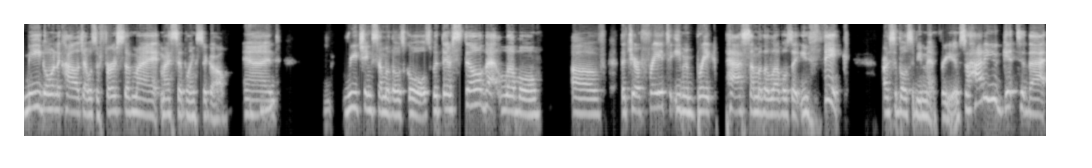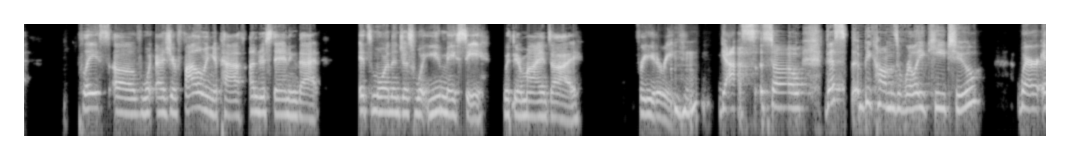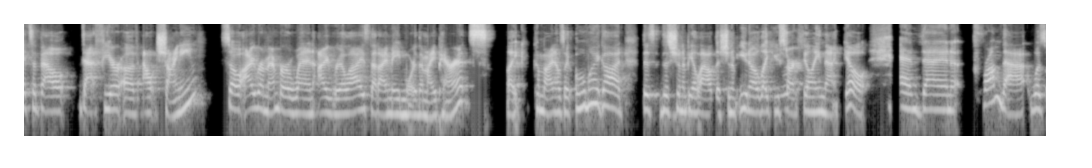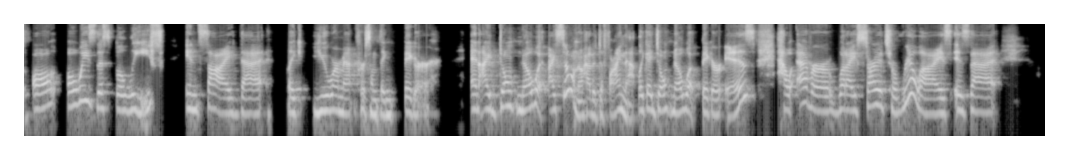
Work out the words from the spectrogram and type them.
Me going to college, I was the first of my my siblings to go and mm-hmm. reaching some of those goals. But there's still that level of that you're afraid to even break past some of the levels that you think are supposed to be meant for you. So how do you get to that place of as you're following your path, understanding that it's more than just what you may see with your mind's eye for you to reach. Mm-hmm. Yes. So this becomes really key too, where it's about that fear of outshining. So I remember when I realized that I made more than my parents, like combined, I was like, oh my God, this this shouldn't be allowed. This shouldn't, you know, like you start feeling that guilt. And then from that was all always this belief inside that like you were meant for something bigger. And I don't know what, I still don't know how to define that. Like, I don't know what bigger is. However, what I started to realize is that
